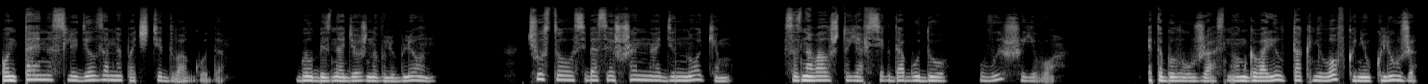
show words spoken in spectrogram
Он тайно следил за мной почти два года. Был безнадежно влюблен. Чувствовал себя совершенно одиноким. Сознавал, что я всегда буду выше его. Это было ужасно. Он говорил так неловко, неуклюже.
